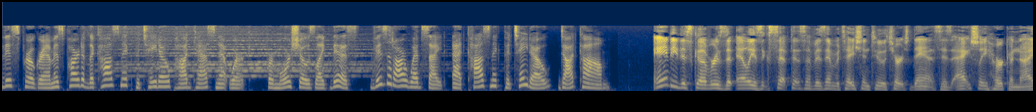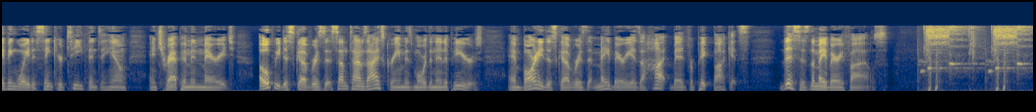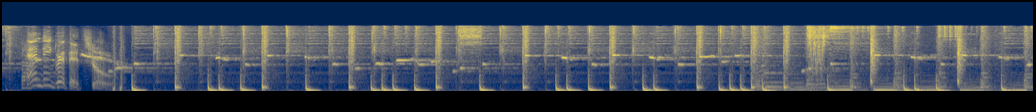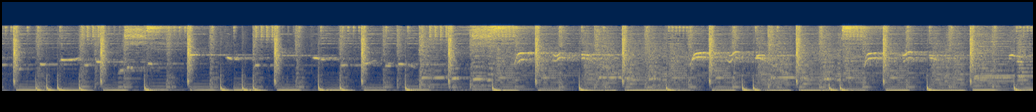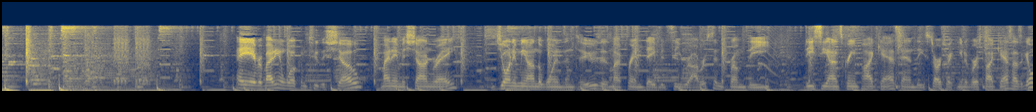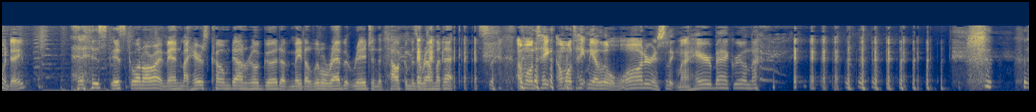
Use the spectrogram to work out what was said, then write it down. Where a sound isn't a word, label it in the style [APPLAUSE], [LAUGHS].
This program is part of the Cosmic Potato Podcast Network. For more shows like this, visit our website at cosmicpotato.com. Andy discovers that Ellie's acceptance of his invitation to the church dance is actually her conniving way to sink her teeth into him and trap him in marriage. Opie discovers that sometimes ice cream is more than it appears. And Barney discovers that Mayberry is a hotbed for pickpockets. This is the Mayberry Files. Andy Griffith Show. Everybody and welcome to the show. My name is Sean Ray. Joining me on the ones and twos is my friend David C. Robertson from the DC On Screen podcast and the Star Trek Universe podcast. How's it going, Dave? [LAUGHS] It's, it's going all right, man. My hair's combed down real good. I've made a little rabbit ridge, and the talcum is around my neck. So- [LAUGHS] I'm gonna take I'm gonna take me a little water and slick my hair back real nice. [LAUGHS]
